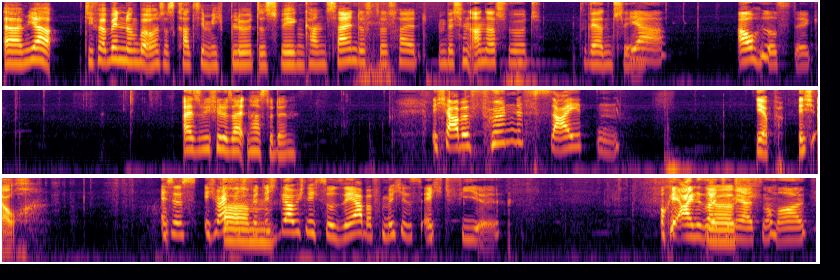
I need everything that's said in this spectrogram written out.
ähm, ja, die Verbindung bei uns ist gerade ziemlich blöd, deswegen kann es sein, dass das halt ein bisschen anders wird. Wir werden sehen. Ja. Auch lustig. Also wie viele Seiten hast du denn? Ich habe fünf Seiten. Yep, ich auch. Es ist, ich weiß nicht, für Ähm. dich glaube ich nicht so sehr, aber für mich ist es echt viel. Okay, eine Seite Ja, mehr als normal.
